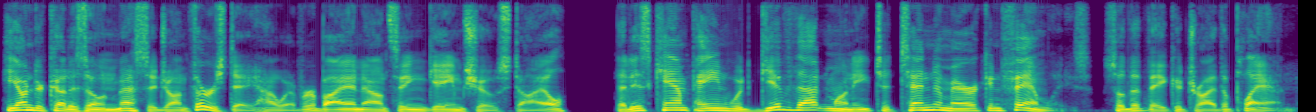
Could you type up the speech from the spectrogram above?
He undercut his own message on Thursday, however, by announcing game show style that his campaign would give that money to 10 American families so that they could try the plan.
